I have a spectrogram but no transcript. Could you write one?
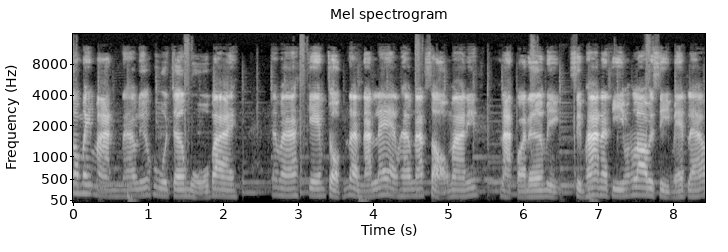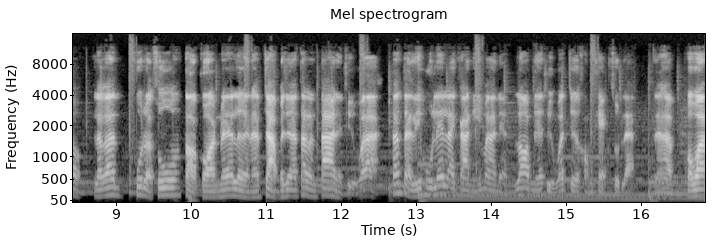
ก็ไม่มันนะครับลิเวอร์พูลเจอหมูไปใช่ไหมเกมจบตั้งแต่นัดแรกนะครับ นัด 2 มานี่หนักกว่าเดิมอีก 15 นาทีมันล่อไป 4 เมตรแล้ว แล้วก็พูดต่อสู้ต่อกรไม่ได้เลยนะครับจับไปเจออัตแลนต้าเนี่ยถือว่าตั้งแต่ลิเวอร์พูลเล่นรายการนี้มาเนี่ยรอบนี้ถือว่าเจอของแข็งสุดแล้ว นะครับ เพราะว่า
